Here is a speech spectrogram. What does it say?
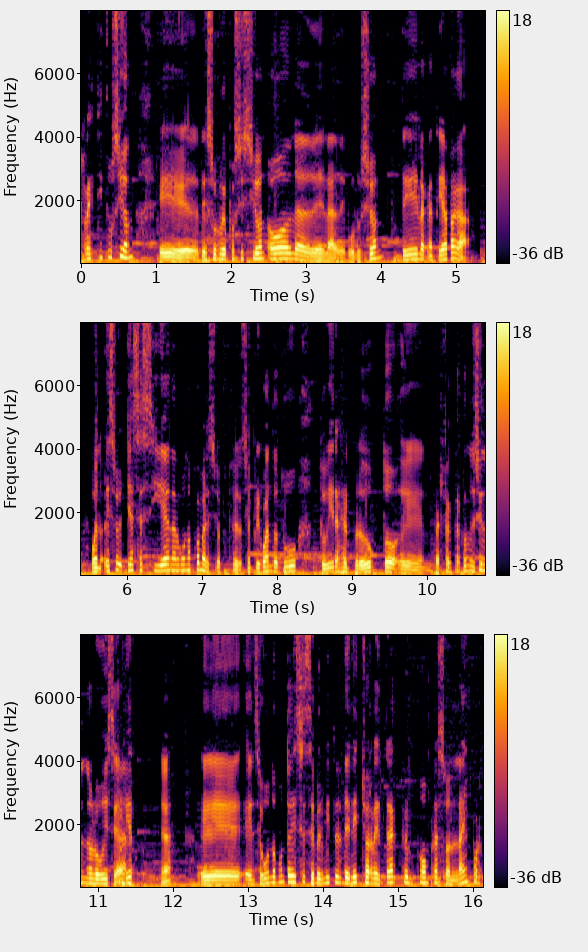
restitución eh, de su reposición o la de la devolución de la cantidad pagada. Bueno, eso ya se hacía en algunos comercios, pero siempre y cuando tú tuvieras el producto en perfectas condiciones no lo hubiese Claro. abierto. ¿ya? Eh, en segundo punto dice se permite el derecho a retracto en compras online por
